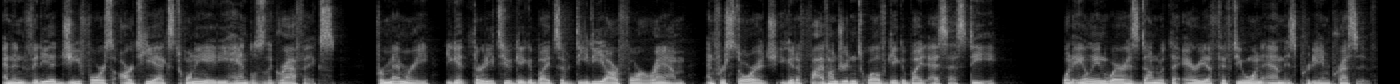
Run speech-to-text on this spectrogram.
and NVIDIA GeForce RTX 2080 handles the graphics. For memory, you get 32GB of DDR4 RAM, and for storage, you get a 512GB SSD. What Alienware has done with the Area 51M is pretty impressive.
